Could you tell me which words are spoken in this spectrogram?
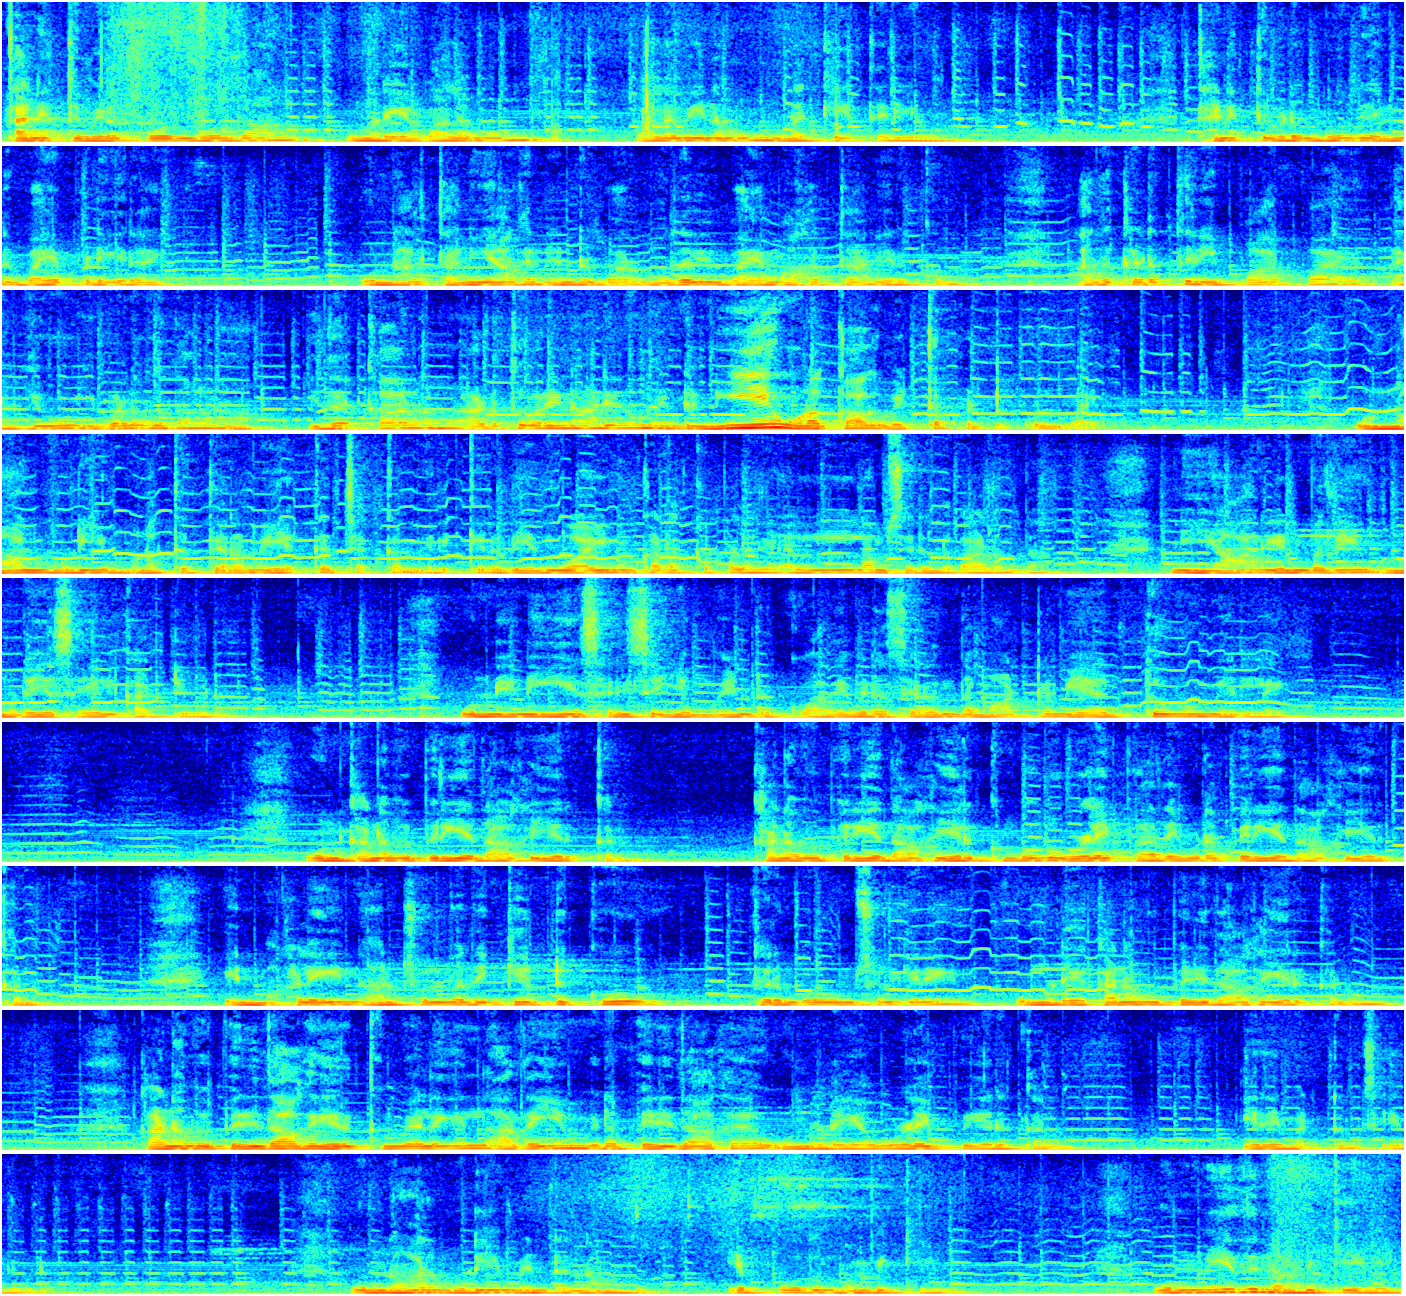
தனித்து விட போகும்போதுதான் உன்னுடைய பலமும் பலவீனமும் உனக்கே தெரியும். தனித்து விடும்போது என்ன பயப்படுகிறாய்? உன்னால் தனியாக நின்றுபார் முதலில் பயமாகத்தான் இருக்கும். அதுக்கடுத்து நீ பார்ப்பாய் ஐயோ இவ்வளவுதானா? இதற்காக நம்ம அடுத்தவரை நாடினோம் என்று நீயே உனக்காக வெட்கப்பட்டு கொள்வாய். உன்னால் முடியும். உனக்கு திறமை எக்கச்சக்கம் இருக்கிறது. எதுவாயினும் கடக்கப்படலை எல்லாம் சிறிது காலம்தான் நீ யார் என்பதை உன்னுடைய செயல் காட்டிவிடும். உன்னை நீயே சரி செய்ய முயன்றிருக்கோ அதைவிட சிறந்த மாற்றம் எதுவும் இல்லை. உன் கனவு பெரியதாக இருக்கணும். கனவு பெரியதாக இருக்கும்போது உழைப்பு அதை விட பெரியதாக இருக்கணும். என் மகளே நான் சொல்வதை கேட்டுக்கோ திரும்பவும் சொல்கிறேன் உன்னுடைய கனவு பெரிதாக இருக்கணும். கனவு பெரிதாக இருக்கும் வேளையில் அதையும் விட பெரிதாக உன்னுடைய உழைப்பு இருக்கணும். இதை மட்டும் செய்துவிடும் உன்னால் முடியும் என்று நம்பு. எப்போதும் நம்பிக்கை உன் மீது நம்பிக்கை வை.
